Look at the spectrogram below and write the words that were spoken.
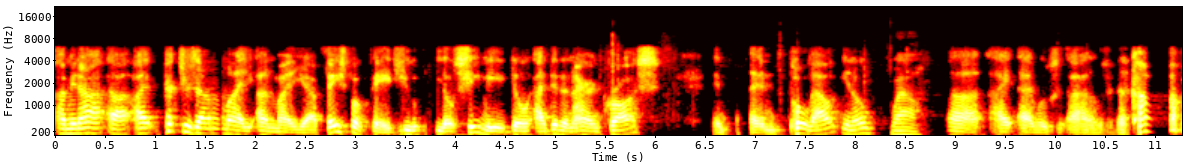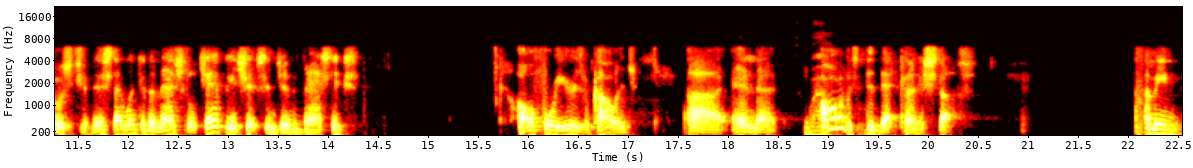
I mean, I, uh, I pictures on my on my uh, Facebook page. You you'll see me doing. I did an iron cross, and and pulled out. You know. Wow. Uh, I, I was I was an accomplished gymnast. I went to the national championships in gymnastics. All four years of college, uh, and uh, wow. all of us did that kind of stuff. I mean,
